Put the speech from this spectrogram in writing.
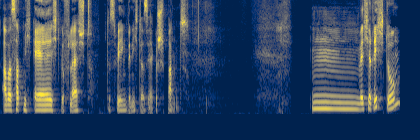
Aber es hat mich echt geflasht. Deswegen bin ich da sehr gespannt. Hm, welche Richtung?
